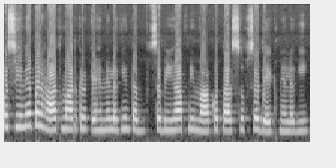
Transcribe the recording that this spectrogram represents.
वो सीने पर हाथ मारकर कहने लगी, तब सबीहा अपनी माँ को तासुब से देखने लगी।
